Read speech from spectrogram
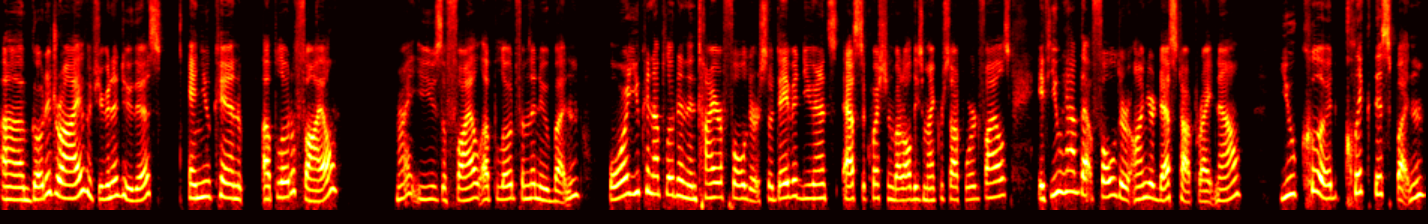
um, go to Drive if you're going to do this, and you can upload a file, right? You use the file upload from the new button, or you can upload an entire folder. So David, you asked the question about all these Microsoft Word files. If you have that folder on your desktop right now, you could click this button,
